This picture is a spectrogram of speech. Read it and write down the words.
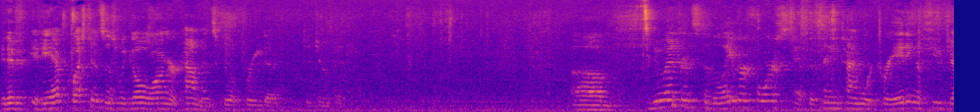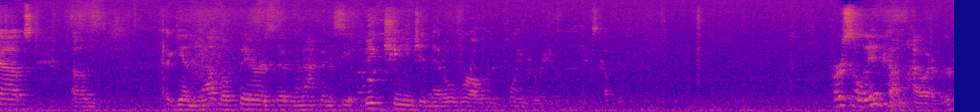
And if, if you have questions as we go along or comments, feel free to, to jump in. Um, New entrants to the labor force, at the same time, we're creating a few jobs. Um, Again, the outlook there is that we're not going to see a big change in that overall unemployment rate over the next couple of years. Personal income, however,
